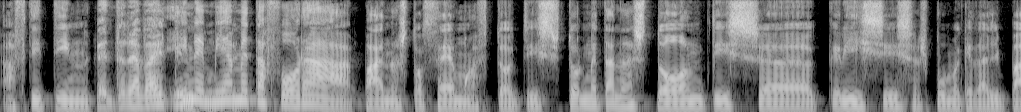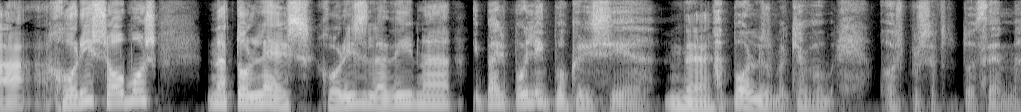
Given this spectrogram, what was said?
αυτή την... Ε, τραβάει την- Είναι μια μεταφορά πάνω στο θέμα αυτό της, των μεταναστών, της ε, κρίσης ας πούμε κτλ. Χωρίς όμως να το λες, χωρίς δηλαδή να... υπάρχει πολλή υποκρισία Ναι, από όλους μας και από... ως προς αυτό το θέμα.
